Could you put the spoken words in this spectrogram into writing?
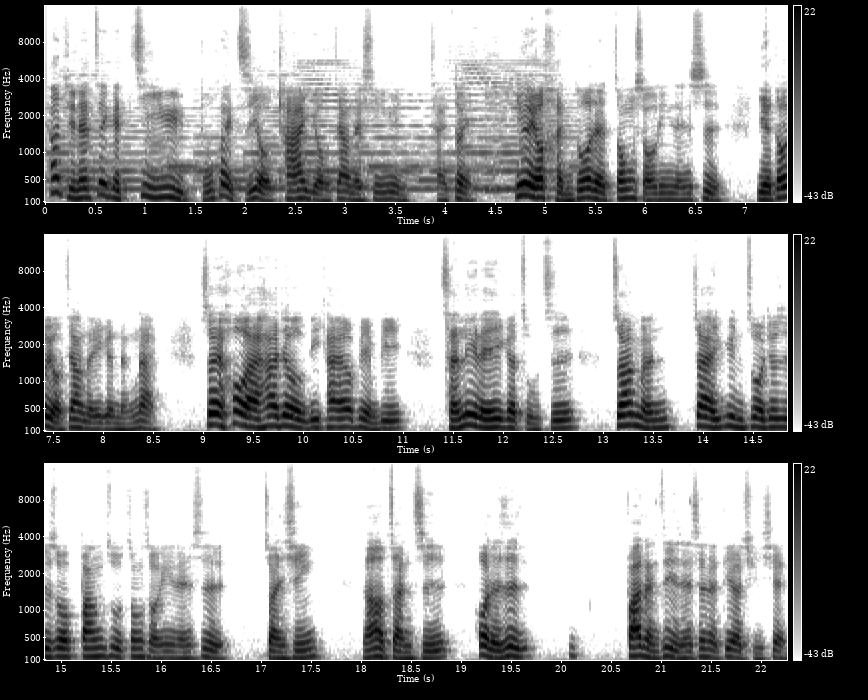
他觉得这个际遇不会只有他有这样的幸运才对，因为有很多的中熟龄人士也都有这样的一个能耐，所以后来他就离开 Airbnb，成立了一个组织，专门在运作，就是说帮助中熟龄人士转型，然后转职，或者是发展自己人生的第二曲线。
